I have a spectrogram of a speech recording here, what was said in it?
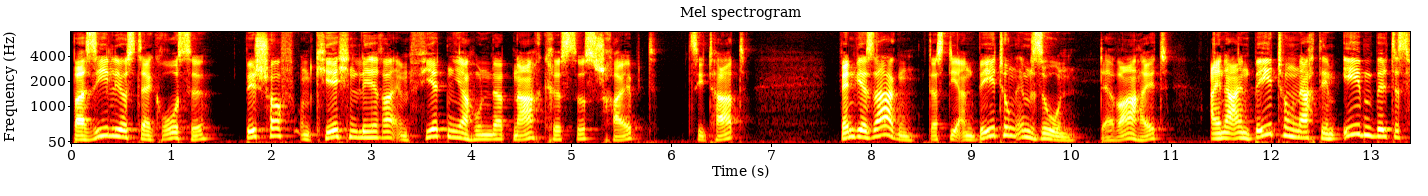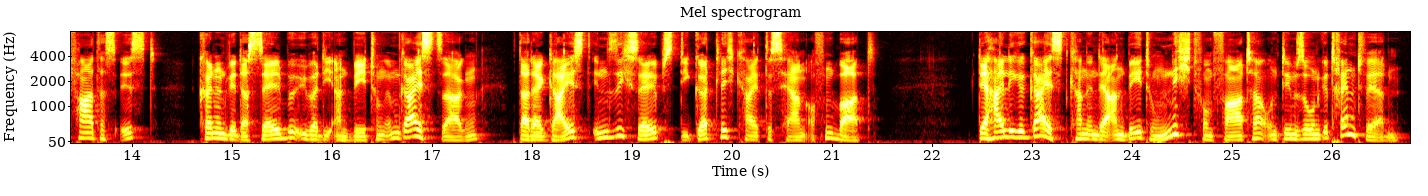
Basilius der Große, Bischof und Kirchenlehrer im vierten Jahrhundert nach Christus, schreibt: Zitat: Wenn wir sagen, dass die Anbetung im Sohn, der Wahrheit, eine Anbetung nach dem Ebenbild des Vaters ist, können wir dasselbe über die Anbetung im Geist sagen, da der Geist in sich selbst die Göttlichkeit des Herrn offenbart. Der Heilige Geist kann in der Anbetung nicht vom Vater und dem Sohn getrennt werden.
